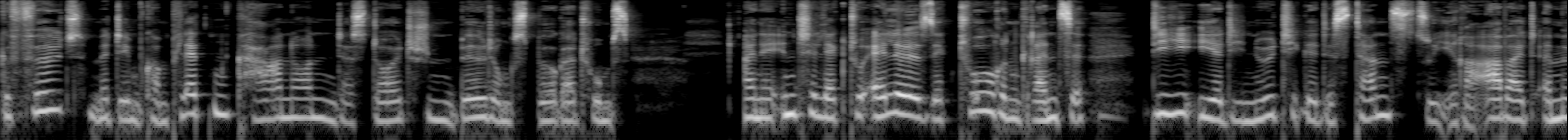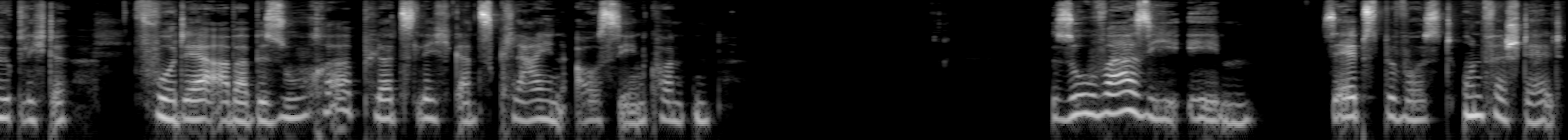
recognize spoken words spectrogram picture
gefüllt mit dem kompletten Kanon des deutschen Bildungsbürgertums, eine intellektuelle Sektorengrenze, die ihr die nötige Distanz zu ihrer Arbeit ermöglichte, vor der aber Besucher plötzlich ganz klein aussehen konnten. So war sie eben, selbstbewusst, unverstellt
